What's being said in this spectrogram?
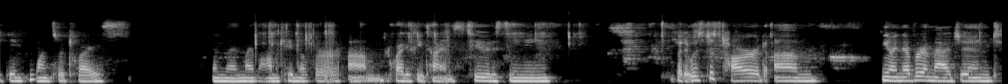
I think once or twice, and then my mom came over um, quite a few times too to see me. But it was just hard. Um, you know, I never imagined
